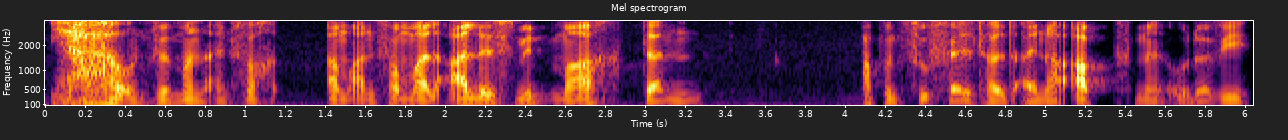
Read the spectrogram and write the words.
Ja, und wenn man einfach am Anfang mal alles mitmacht, dann ab und zu fällt halt einer ab, ne? oder wie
